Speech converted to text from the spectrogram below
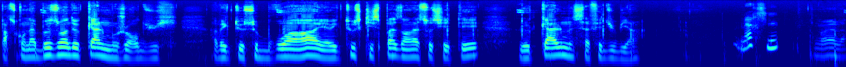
Parce qu'on a besoin de calme aujourd'hui. Avec tout ce brouhaha et avec tout ce qui se passe dans la société, le calme, ça fait du bien. Merci. Voilà.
